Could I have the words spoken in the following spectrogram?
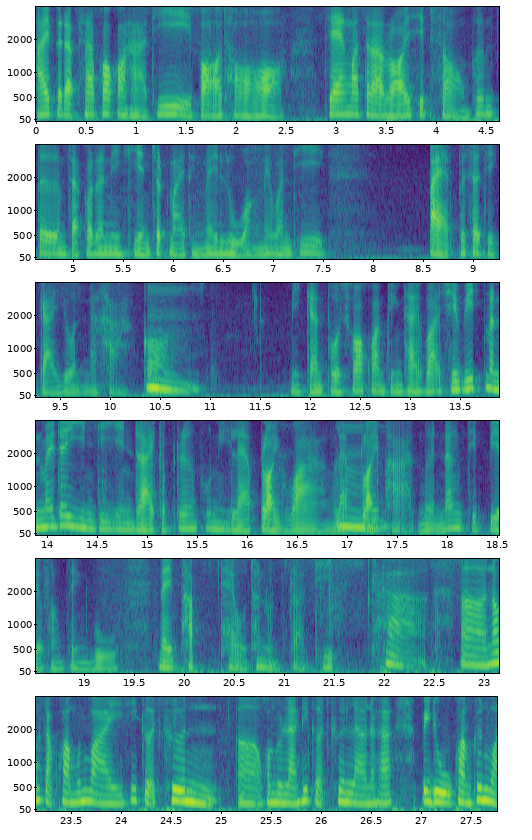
ให้ไปรับทราบข้อกล่าวหาที่ปอท แจ้งมาตรา 112 เพิ่มเติมจากกรณีเขียนจดหมายถึงในหลวงในวันที่ 8 พฤศจิกายนนะคะ ก็ มมีการโพสต์ข้อความทิ้งท้ายว่าชีวิตมันไม่ได้ยินดียินร้ายกับเรื่องพวกนี้แล้วปล่อยวางและอืมปล่อยผ่านเหมือนนั่งจิบเบียร์ฟังเพลงบู ในผับแถวถนนประทิตย์ ค่ะอนอกจากความวุ่นวายที่เกิดขึ้นความรุนแรงที่เกิดขึ้นแล้วนะคะ ไปดูความเคลื่อนไหว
